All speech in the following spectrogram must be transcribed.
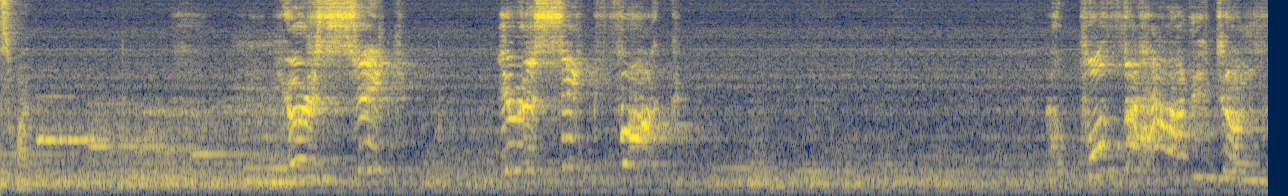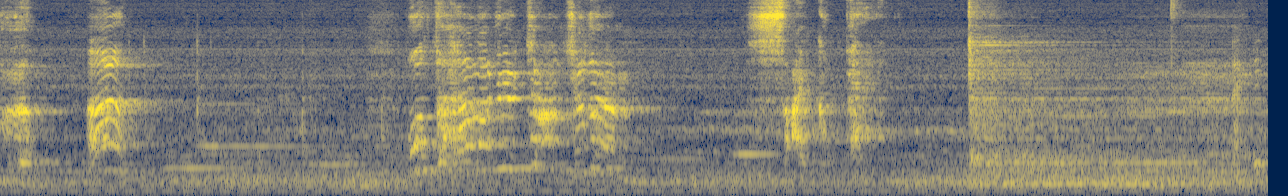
this one. You're sick! You're a sick fuck! Now, what the hell have you done to them? Huh? What the hell have you done to them? Psychopath. I think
